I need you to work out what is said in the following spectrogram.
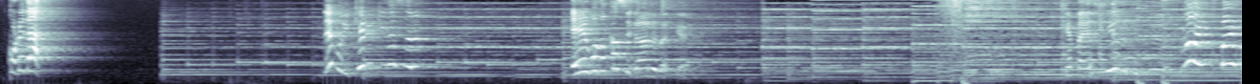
これだ。でもいける気がする。英語の歌詞があるだけ。Get my の曲。うわいっぱい。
